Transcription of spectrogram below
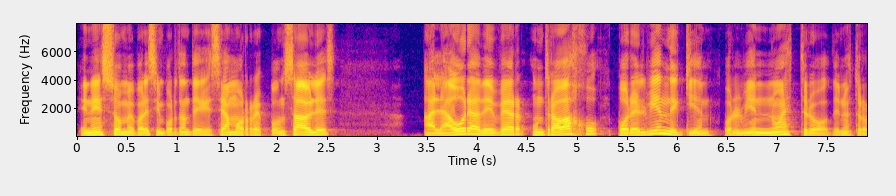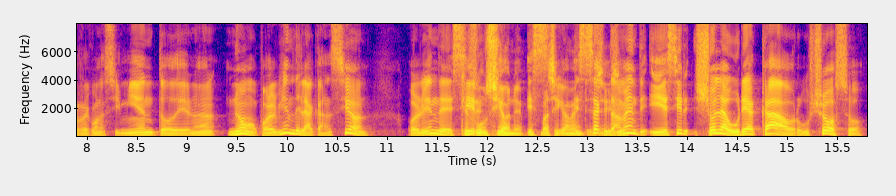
en eso me parece importante que seamos responsables a la hora de ver un trabajo por el bien de quién, por el bien nuestro, de nuestro reconocimiento, de no, por el bien de la canción, por el bien de decir que funcione, básicamente. Exactamente, y decir, yo laburé acá, orgulloso,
